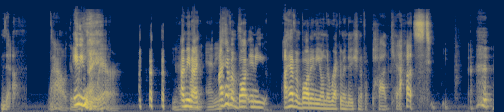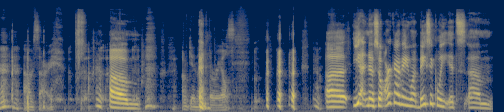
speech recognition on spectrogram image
No, Wow. Anyway. what you wear? You I mean, any I haven't bought or- any. I haven't bought any on the recommendation of a podcast. I'm sorry. Um, I'm getting off the rails. uh yeah no so archive 81 basically it's um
